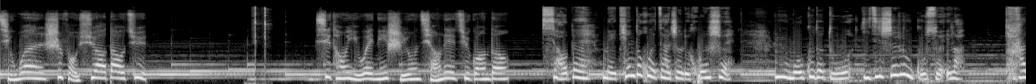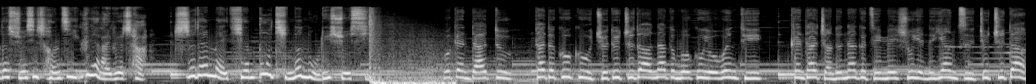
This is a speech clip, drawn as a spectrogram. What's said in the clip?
请问是否需要道具？系统已为你使用强烈聚光灯。小贝每天都会在这里昏睡，绿蘑菇的毒已经深入骨髓了，他的学习成绩越来越差，只得每天不停的努力学习。我敢打赌，他的姑姑绝对知道那个蘑菇有问题，看他长得那个贼眉鼠眼的样子，就知道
